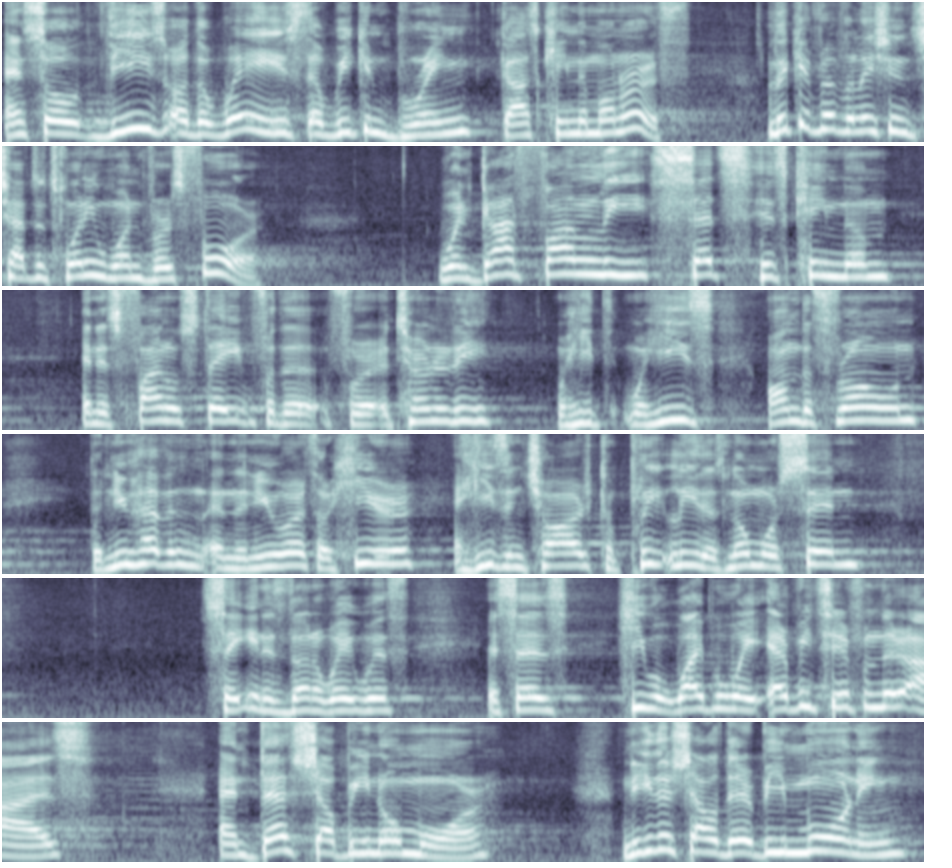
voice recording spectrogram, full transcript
And so these are the ways that we can bring God's kingdom on earth. Look at Revelation chapter 21, verse 4. When God finally sets his kingdom in its final state for, the, for eternity, when, he, when he's on the throne, the new heaven and the new earth are here, and he's in charge completely. There's no more sin. Satan is done away with. It says, He will wipe away every tear from their eyes, and death shall be no more. Neither shall there be mourning.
